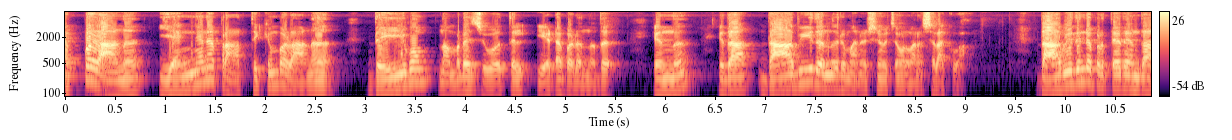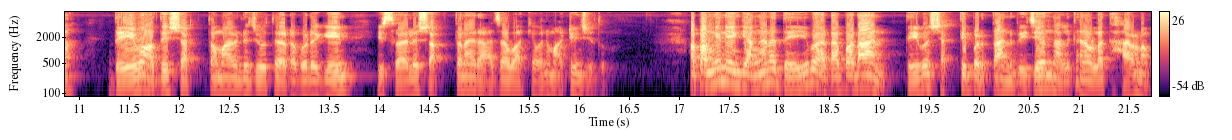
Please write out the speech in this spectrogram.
എപ്പോഴാണ് എങ്ങനെ പ്രാർത്ഥിക്കുമ്പോഴാണ് ദൈവം നമ്മുടെ ജീവിതത്തിൽ ഇടപെടുന്നത് എന്ന് ഇതാ ദാവീദ് എന്നൊരു മനുഷ്യനെ വെച്ച് നമ്മൾ മനസ്സിലാക്കുക. ദാവീദിന്റെ പ്രത്യേകത എന്താ? ദൈവം അതിശക്തമായ അവന്റെ ജീവിതത്തിൽ ഇടപെടുകയും ഇസ്രായേലിലെ ശക്തനായ രാജാവാക്കി അവനെ മാറ്റുകയും ചെയ്തു. അപ്പൊ അങ്ങനെയെങ്കിൽ അങ്ങനെ ദൈവം ഇടപെടാൻ ദൈവം ശക്തിപ്പെടുത്താൻ വിജയം നൽകാനുള്ള കാരണം.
